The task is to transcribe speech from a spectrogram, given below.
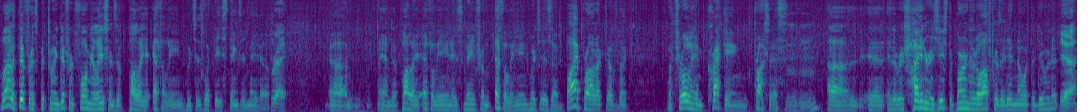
lot of difference between different formulations of polyethylene, which is what these things are made of. Right. Um, and the polyethylene is made from ethylene, which is a byproduct of the petroleum cracking process. Mm-hmm. Uh, uh, the refineries used to burn it off because they didn't know what to do with it. Yeah.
